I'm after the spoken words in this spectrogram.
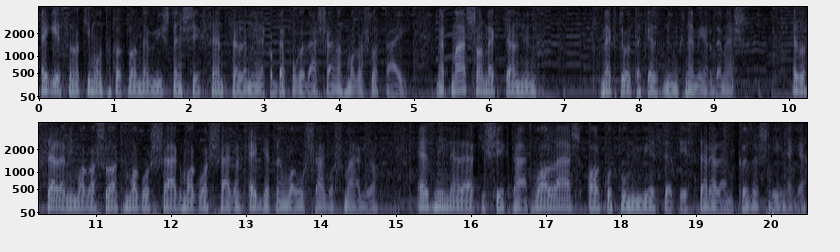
Egészen a kimondhatatlan nevű istenség szent szellemének a befogadásának magaslatáig, mert mással megtelnünk, megtöltekeznünk nem érdemes. Ez a szellemi magaslat, magosság, magvasság az egyetlen valóságos mágia. Ez minden lelkiség, tehát vallás, alkotóművészet és szerelem közös lényege.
